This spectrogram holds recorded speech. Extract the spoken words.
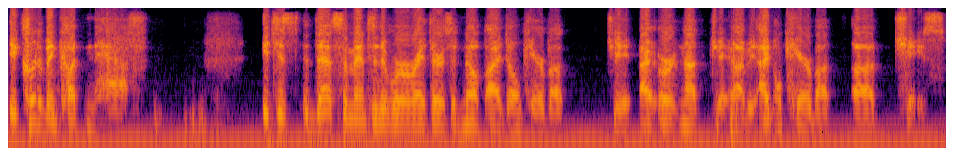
It could have been cut in half. It just that cemented it. Where right there, I said, nope, I don't care about Jay, I, or not Jay. I mean, I don't care about uh, Chase.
